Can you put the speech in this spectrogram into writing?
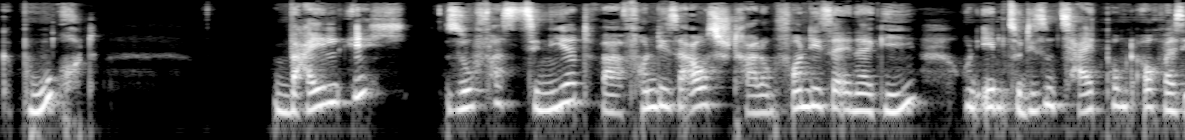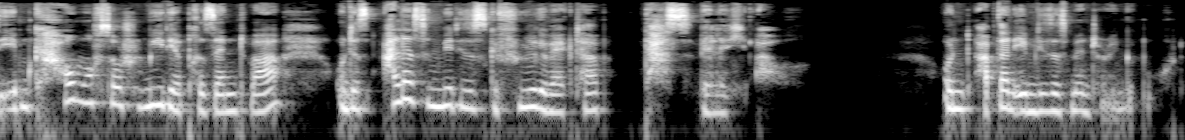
gebucht, weil ich so fasziniert war von dieser Ausstrahlung, von dieser Energie und eben zu diesem Zeitpunkt auch, weil sie eben kaum auf Social Media präsent war und das alles in mir dieses Gefühl geweckt habe, das will ich auch. Und habe dann eben dieses Mentoring gebucht.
